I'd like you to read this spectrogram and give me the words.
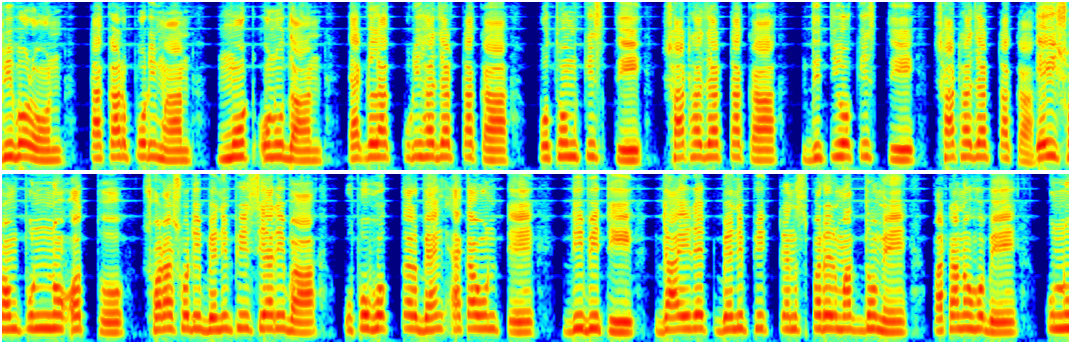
বিবরণ টাকার পরিমাণ মোট অনুদান এক লাখ কুড়ি হাজার টাকা, প্রথম কিস্তি ষাট হাজার টাকা, দ্বিতীয় কিস্তি ষাট হাজার টাকা। এই সম্পূর্ণ অর্থ সরাসরি বেনিফিশিয়ারি বা উপভোক্তার ব্যাংক অ্যাকাউন্টে ডিবিটি ডাইরেক্ট বেনিফিট ট্রান্সফারের মাধ্যমে পাঠানো হবে। কোনো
